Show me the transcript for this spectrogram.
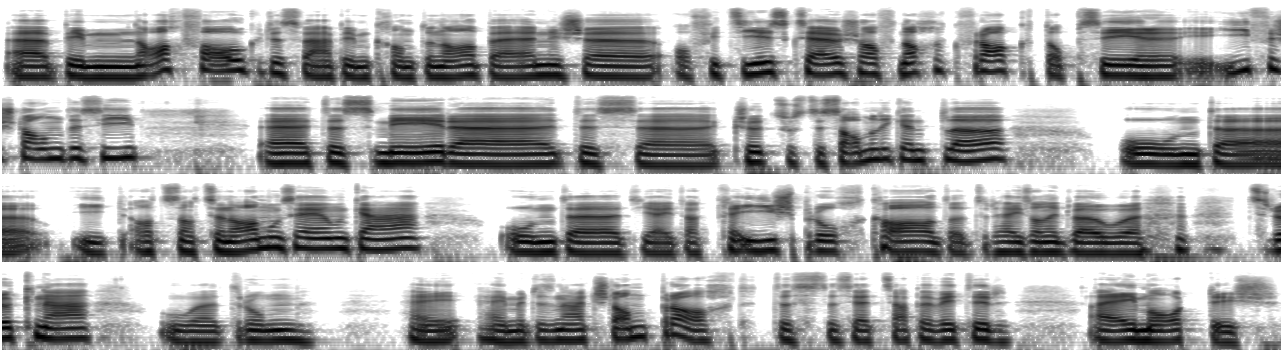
äh, beim Nachfolger, das wäre beim kantonal-bernischen Offiziersgesellschaft, nachgefragt, ob sie äh, einverstanden sind äh, dass wir äh, das äh, Geschütz aus der Sammlung entlassen und äh, in, Nationalmuseum geben. Und äh, die haben da keinen Einspruch gehabt oder haben es auch nicht wollen, zurücknehmen Und äh, darum haben, haben wir das nicht stand gebracht, dass das jetzt eben wieder an einem Ort ist.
